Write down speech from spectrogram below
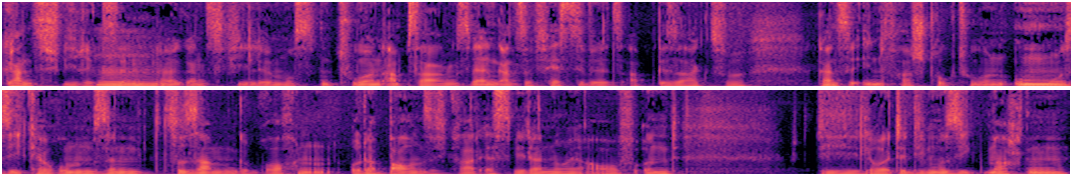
ganz schwierig sind. Ne? Ganz viele mussten Touren absagen. Es werden ganze Festivals abgesagt. So ganze Infrastrukturen um Musik herum sind zusammengebrochen oder bauen sich gerade erst wieder neu auf. Und die Leute, die Musik machten,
